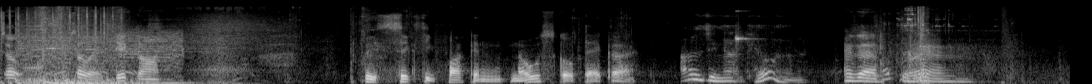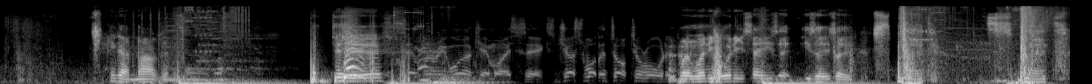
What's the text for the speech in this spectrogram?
So, so a dick on. 360 fucking no scope that guy. How does he not kill him? Is that? He got knobs in his hand. Temporary work, MI6. Just what the doctor ordered. What, what do you what do you say? He's a he's a he's a split split.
